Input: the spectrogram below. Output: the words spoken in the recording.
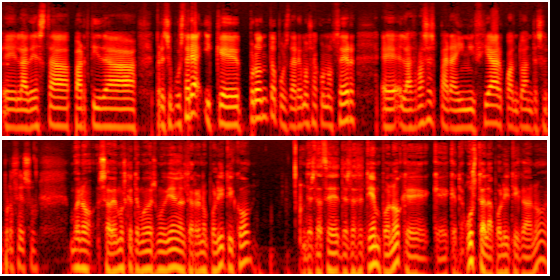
eh, la de esta partida presupuestaria, y que pronto pues daremos a conocer eh, las bases para iniciar cuanto antes el proceso. Bueno, sabemos que te mueves muy bien en el terreno político desde hace, desde hace tiempo, ¿no? Que, que, te gusta la política, ¿no?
